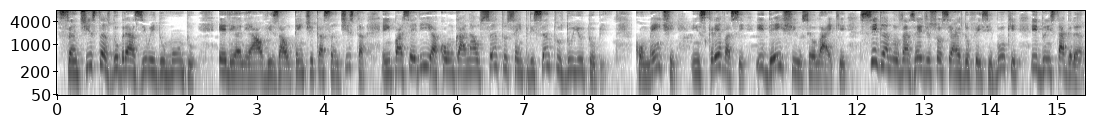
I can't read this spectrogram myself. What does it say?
Santistas do Brasil e do mundo, Eliane Alves, autêntica Santista, em parceria com o canal Santos Sempre Santos do YouTube. Comente, inscreva-se e deixe o seu like. Siga-nos nas redes sociais do Facebook e do Instagram,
